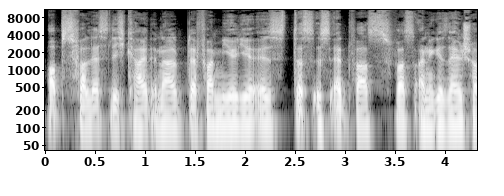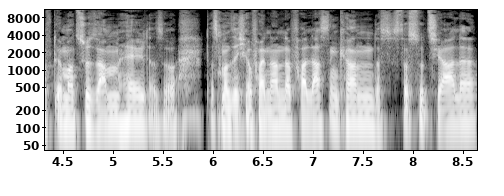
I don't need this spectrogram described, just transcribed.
ob es Verlässlichkeit innerhalb der Familie ist. Das ist etwas, was eine Gesellschaft immer zusammenhält, also dass man sich aufeinander verlassen kann. Das ist das Soziale.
